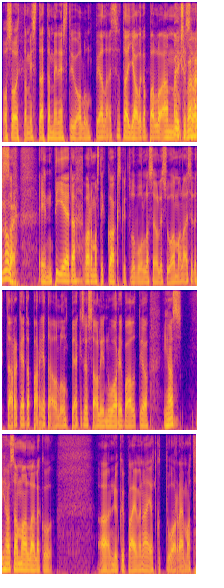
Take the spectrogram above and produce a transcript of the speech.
osoittamista, että menestyy olympialaisissa tai jalkapallo MM-kisoissa. En tiedä. Varmasti 20-luvulla se oli suomalaisille tärkeää pärjätä olympiakisoissa. Oli nuori valtio ihan, ihan samalla lailla kuin ää, nykypäivänä jotkut tuoreimmat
